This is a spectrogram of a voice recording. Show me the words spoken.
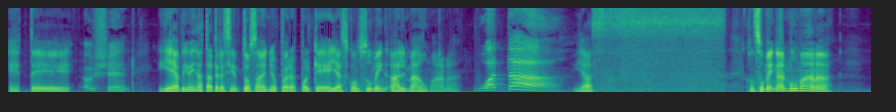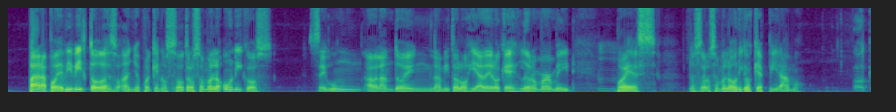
Este, Oh shit. Y ellas viven hasta 300 años, pero es porque ellas consumen alma humana. What the? Yes. Consumen alma humana para poder vivir todos esos años, porque nosotros somos los únicos, según hablando en la mitología de lo que es Little Mermaid, pues nosotros somos los únicos que expiramos. Ok.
